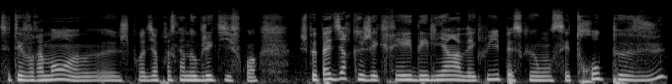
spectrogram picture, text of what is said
c'était vraiment euh, je pourrais dire presque un objectif quoi. Je peux pas dire que j'ai créé des liens avec lui parce qu'on s'est trop peu vu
